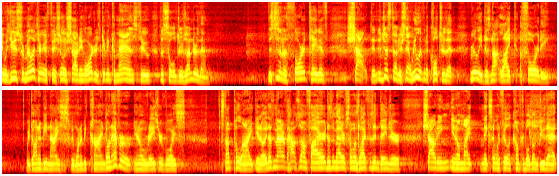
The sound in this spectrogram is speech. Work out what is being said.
It was used for military officials shouting orders, giving commands to the soldiers under them. This is an authoritative shout. And just to understand, we live in a culture that really does not like authority. We don't want to be nice. We want to be kind. Don't ever, you know, raise your voice. It's not polite. You know, it doesn't matter if the house is on fire. It doesn't matter if someone's life is in danger. Shouting, you know, might make someone feel uncomfortable. Don't do that.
